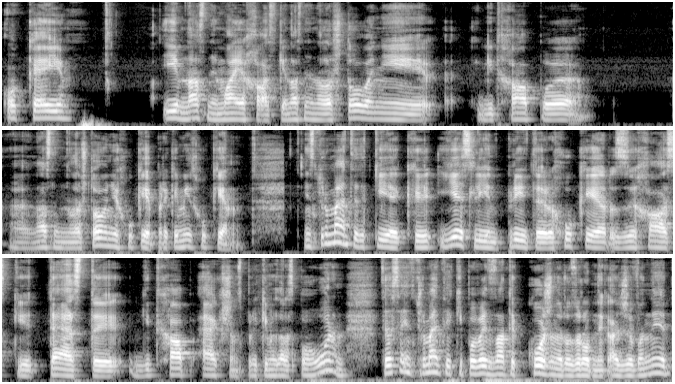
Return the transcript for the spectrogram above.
Окей. І в нас немає хаски. У нас не налаштовані GitHub, е, у нас не налаштовані хуки, прикоміт хуки. Інструменти, такі як ESLint, Pretter, Hooker Husky, тести, GitHub Actions, про які ми зараз поговоримо, це все інструменти, які повинен знати кожен розробник, адже вони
